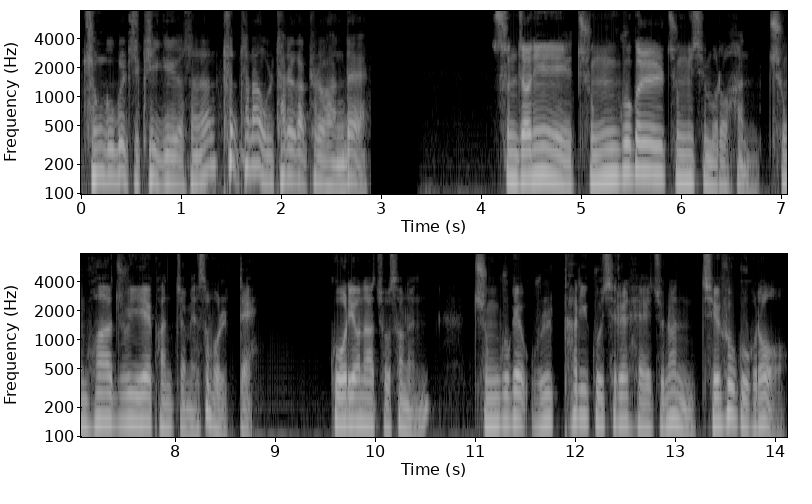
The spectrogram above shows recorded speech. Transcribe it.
중국을 지키기 위해서는 튼튼한 울타리가 필요한데 순전히 중국을 중심으로 한 중화주의의 관점에서 볼 때 고려나 조선은 중국의 울타리 구실을 해주는 제후국으로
